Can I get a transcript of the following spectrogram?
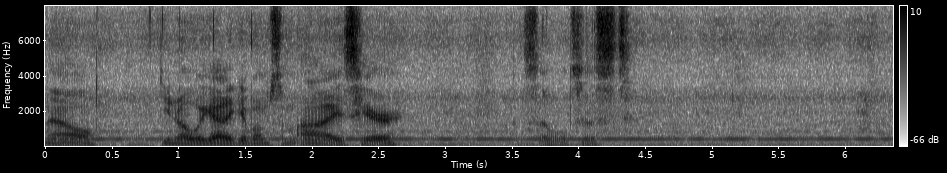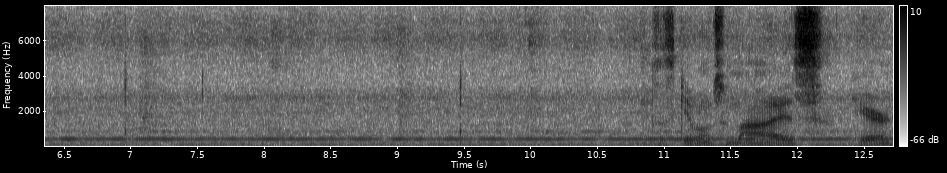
Now, you know, we gotta give them some eyes here. So we'll just... Just give them some eyes here.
